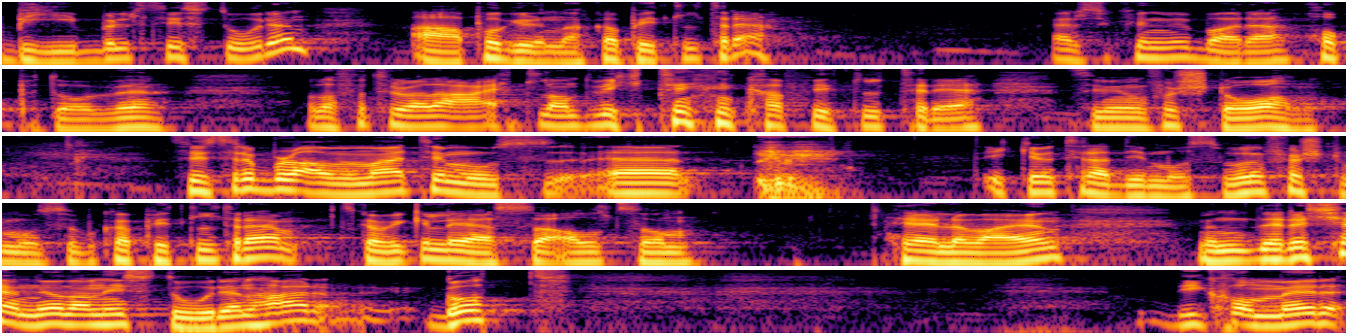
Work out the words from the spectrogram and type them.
bibelshistorien er pga. kapittel 3. Ellers kunne vi bare hoppet over. Og Derfor tror jeg det er et eller annet viktig i kapittel 3 som vi må forstå. Så hvis dere blar med meg til Mose, eh, ikke tredje Mosebok, første Mosebok kapittel 3, skal vi ikke lese alt sånn hele veien. Men dere kjenner jo den historien her godt. De kommer,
